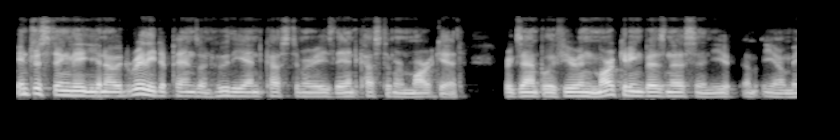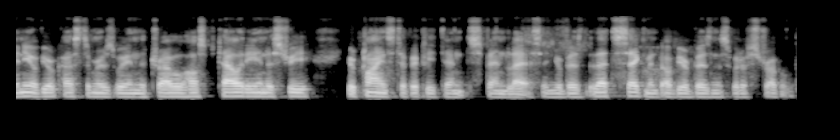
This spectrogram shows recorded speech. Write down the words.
Interestingly, you know, it really depends on who the end customer is, the end customer market. For example, if you're in the marketing business and you, um, you know, many of your customers were in the travel hospitality industry, your clients typically tend to spend less, and your business that segment of your business would have struggled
